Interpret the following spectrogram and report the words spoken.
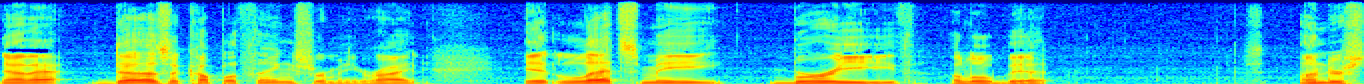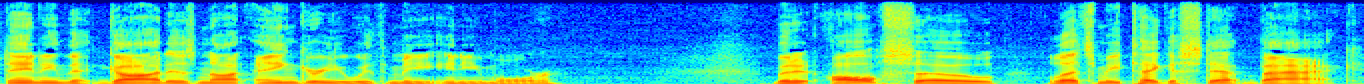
Now that does a couple of things for me, right? It lets me breathe a little bit, understanding that God is not angry with me anymore but it also lets me take a step back,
